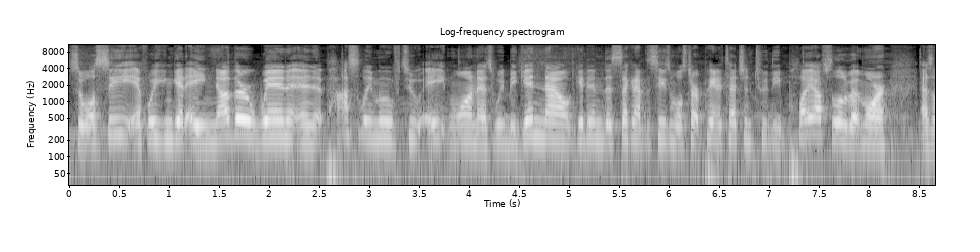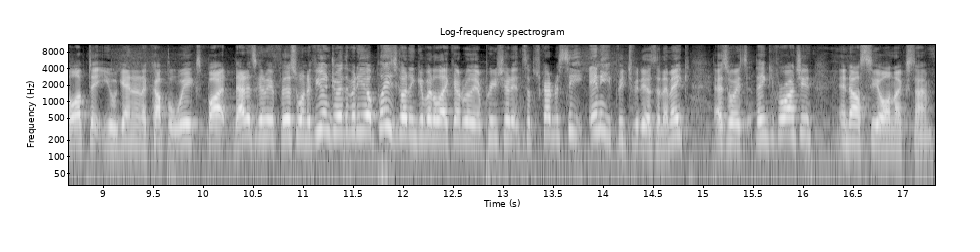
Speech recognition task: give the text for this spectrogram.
So we'll see if we can get another win and possibly move to 8 and 1 as we begin now getting into the second half of the season. We'll start paying attention to the playoffs a little bit more as I'll update you again in a couple weeks. But that is going to be it for this one. If you enjoyed the video, please go ahead and give it a like. I'd really appreciate it. And subscribe to see any future videos that I make. As always, thank you for watching, and I'll see you all next time.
